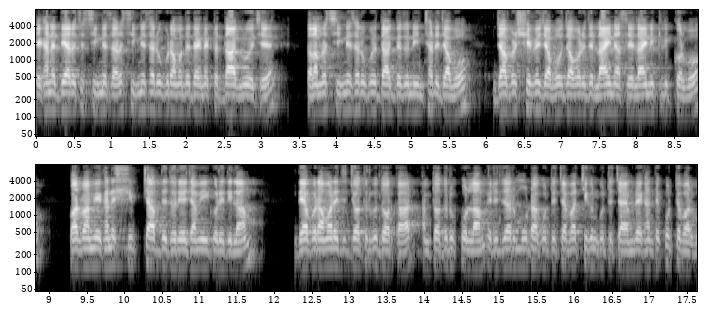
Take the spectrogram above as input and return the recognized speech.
এখানে দেওয়া রয়েছে সিগনেচার সিগনেচারের উপরে আমাদের দেখেন একটা দাগ রয়েছে। তাহলে আমরা সিগনেচার উপরে দাগ দেওয়ার জন্য ইনসার্টে যাব পরে শেপে যাব, যাওয়ার যে লাইন আছে লাইনে ক্লিক করব করব আমি এখানে শিপ চাপ দিয়ে ধরে আমি করে দিলাম। দেওয়ার পরে আমার যে যতটুকু দরকার, আমি ততটুকু করলাম। এটা যদি আর মোটা করতে চাই বা চিকন করতে চাই, আমরা এখান থেকে করতে পারব।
